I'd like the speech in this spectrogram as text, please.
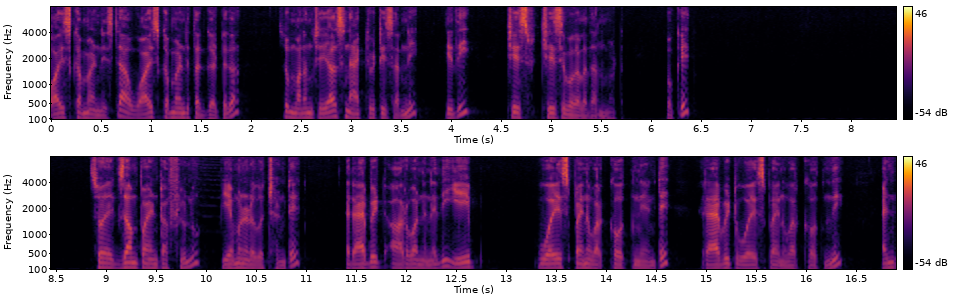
వాయిస్ కమాండ్ ఇస్తే ఆ వాయిస్ కమాండ్ తగ్గట్టుగా సో మనం చేయాల్సిన యాక్టివిటీస్ అన్నీ ఇది చేసి చేసి ఇవ్వగలదన్నమాట. Okay? So exam point of వ్యూలో ఏమని అడగొచ్చు అంటే ర్యాబిట్ ఆర్ వన్ అనేది ఏ ఓఎస్ పైన వర్క్ అవుతుంది అంటే ర్యాబిట్ ఓఎస్ పైన వర్క్ అవుతుంది. And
